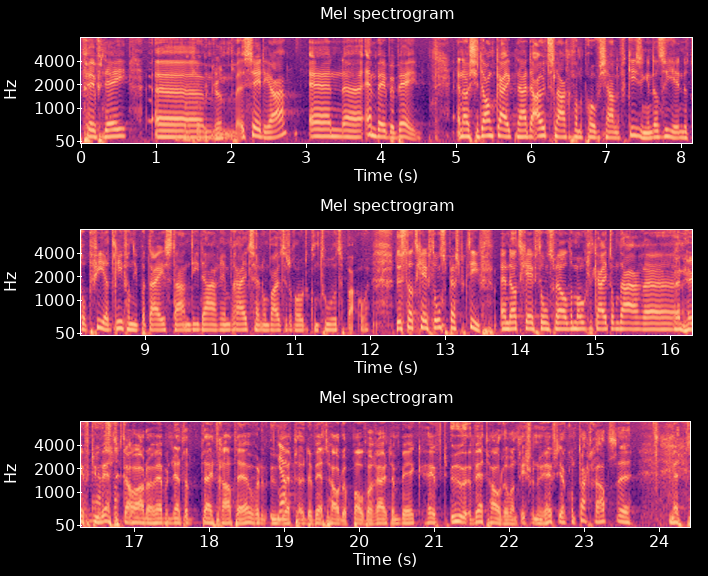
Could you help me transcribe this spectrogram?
VVD, ehm, bekend. CDA en, en BBB. En als je dan kijkt naar de uitslagen van de provinciale verkiezingen, dan zie je in de top 4 drie van die partijen staan die daarin bereid zijn om buiten de rode contouren te bouwen. Dus dat geeft ons perspectief. En dat geeft ons wel de mogelijkheid om daar. eh, En heeft uw te wethouder, we hebben net de tijd gehad hè, over uw Ja. wet- de wethouder Paul van Ruitenbeek. Heeft uw wethouder, want is van u, heeft hij al contact gehad eh, met eh,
